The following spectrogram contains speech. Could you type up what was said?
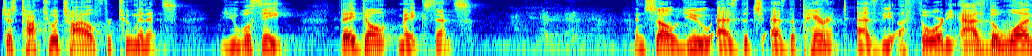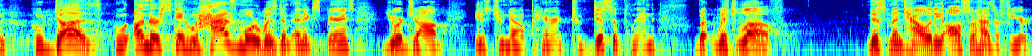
Just talk to a child for two minutes. You will see. They don't make sense. And so, you, as the, as the parent, as the authority, as the one who does, who understands, who has more wisdom and experience, your job is to now parent, to discipline, but with love. This mentality also has a fear.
